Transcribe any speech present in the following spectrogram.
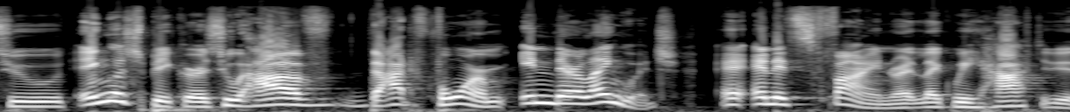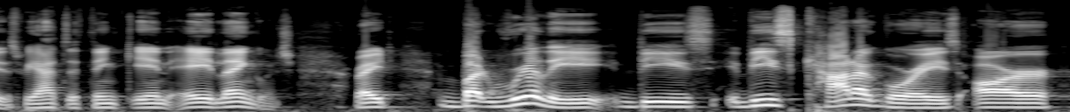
to English speakers who have that form in their language. And, it's fine, right? Like we have to do this. We have to think in a language, right? But really these these categories are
